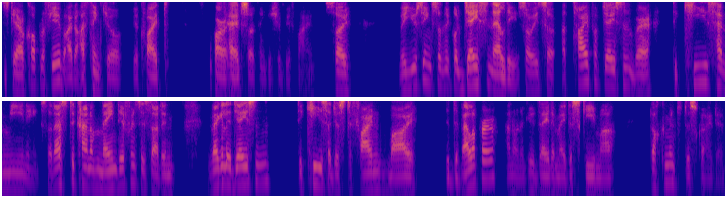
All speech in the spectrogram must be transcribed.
scare a couple of you, but I, I think you're you're quite far ahead, so I think you should be fine. So we're using something called JSON LD. So it's a, a type of JSON where the keys have meaning. So that's the kind of main difference is that in regular JSON, the keys are just defined by the developer. And on a good day, they made a schema document to describe it.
